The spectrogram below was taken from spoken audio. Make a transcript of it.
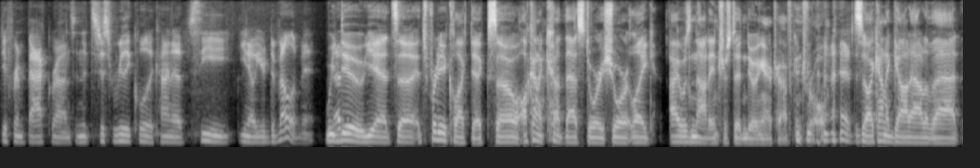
different backgrounds, and it's just really cool to kind of see you know your development. We do, yeah. It's uh, it's pretty eclectic. So I'll kind of cut that story short. Like I was not interested in doing air traffic control, so I kind of got out of that.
